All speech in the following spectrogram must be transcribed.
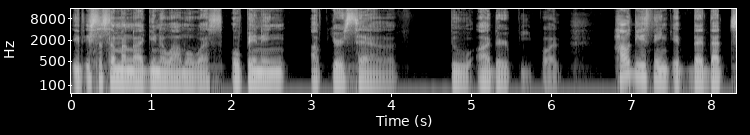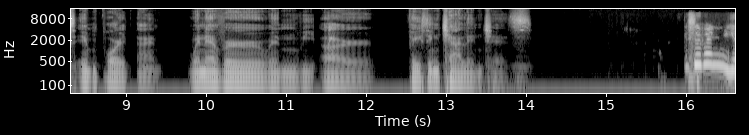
isa sa mga ginawa mo was opening up yourself to other people how do you think it that that's important whenever when we are facing challenges? Kasi when you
